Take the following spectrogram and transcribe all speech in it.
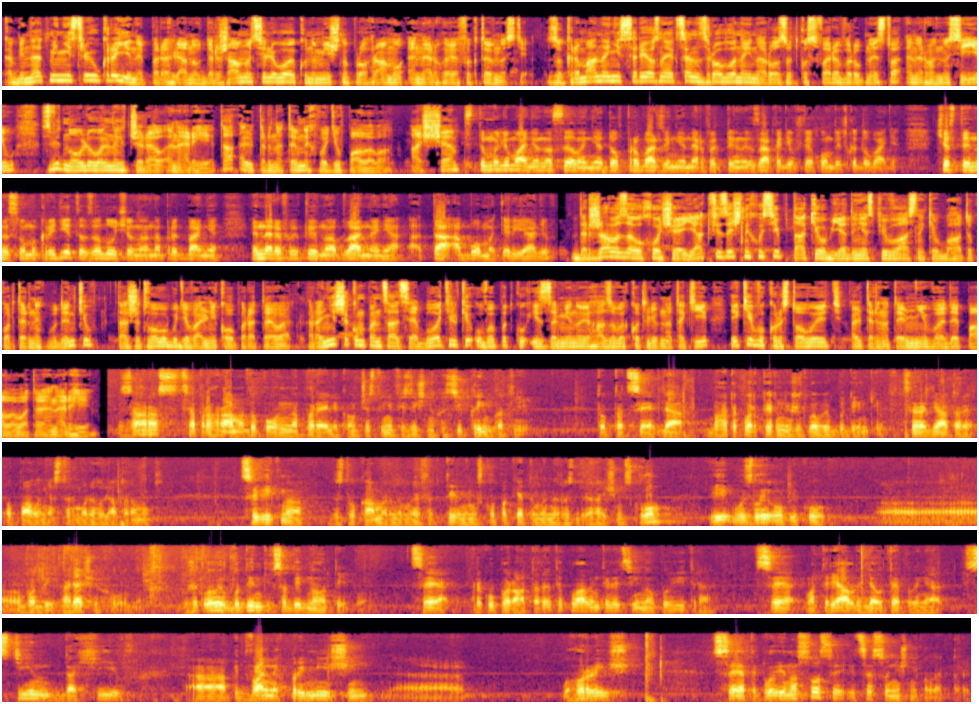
Кабінет міністрів України переглянув державну цільову економічну програму енергоефективності. Зокрема, нині серйозний акцент зроблений на розвитку сфери виробництва енергоносіїв з відновлювальних джерел енергії та альтернативних видів палива. А ще Стимулювання населення до впровадження енергоефективних заходів шляхом відшкодування частини суми кредиту залучено на придбання енергоефективного обладнання та або матеріалів. держава заохочує як фізичних осіб, так і об'єднання співвласників багатоквартирних будинків та житлово-будівельні кооперативи. Раніше компенсація була тільки у випадку із заміною газових котлів на такі, які використовують альтернативні види палива та енергії. Зараз ця програма доповнена переліком частині фізичних осіб, крім котлів. Тобто це для багатоквартирних житлових будинків, це радіатори опалення з терморегуляторами, це вікна з двокамерними ефективними склопакетами нерозберігаючим склом і вузли обліку води, гарячої і холодної. Житлових будинків садибного типу це рекуператори тепла вентиляційного повітря, це матеріали для утеплення стін, дахів, е, підвальних приміщень, е, горищ. Це теплові насоси і це сонячні колектори.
